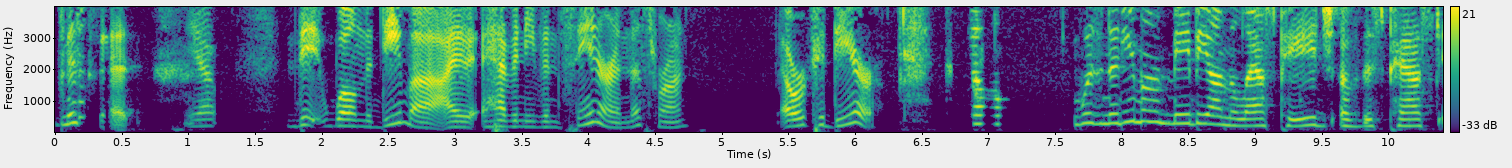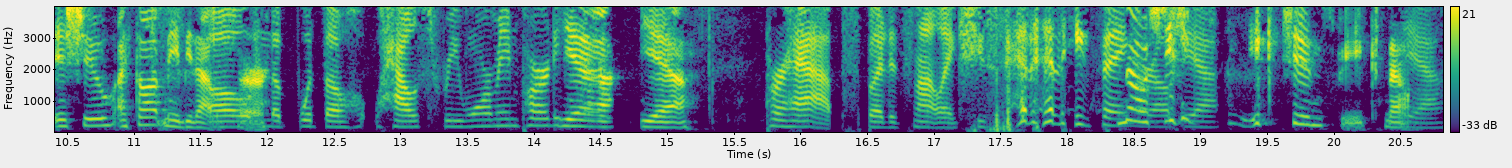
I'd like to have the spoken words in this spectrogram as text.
Misfit. Yep. The well, Nadima, I haven't even seen her in this run, or Qadir. No. Was Nadima maybe on the last page of this past issue? I thought maybe that was oh, her. and the, with the house rewarming party. yeah, yeah. perhaps, but it's not like she said anything. No, she else- didn't yeah. speak. She didn't speak. No. Yeah.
